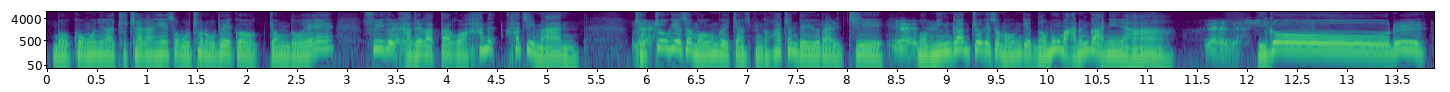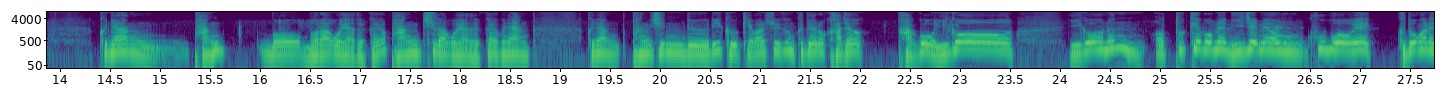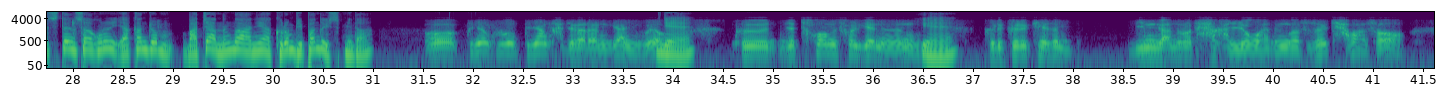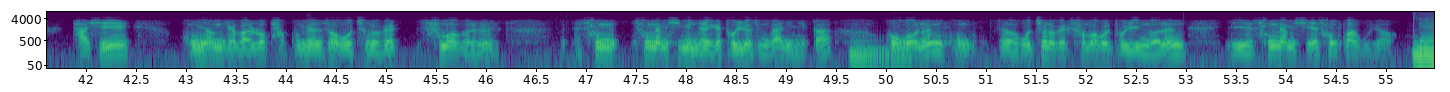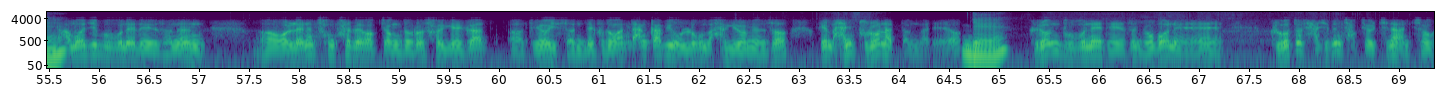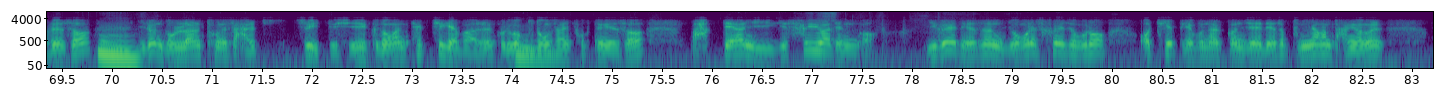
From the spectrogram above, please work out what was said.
뭐 공원이나 주차장에 서 5,500억 정도의 수익을 네. 가져갔다고 하, 하지만 네. 저쪽에서 먹은 거 있지 않습니까? 화천대유랄지 네. 뭐 민간 쪽에서 먹은 게 너무 많은 거 아니냐. 네, 네. 이거를 그냥 방 뭐 뭐라고 해야 될까요? 방치라고 해야 될까요? 그냥 그냥 당신들이 그 개발 수익은 그대로 가져 가고 이거 이거는 어떻게 보면 이재명 후보의 그동안의 스탠스하고는 약간 좀 맞지 않는 거 아니야? 그런 비판도 있습니다. 어, 그냥 그거 그냥 가져가라는 게 아니고요. 예. 그 이제 처음 설계는 예. 그- 그렇게 해서 민간으로 다 가려고 하던 것을 잡아서 다시 공영 개발로 바꾸면서 5,503억을 성, 성남 시민들에게 돌려준 거 아닙니까? 음. 그거는 공, 저 5,503억을 돌린 거는 이 성남시의 성과고요. 예. 나머지 부분에 대해서는 어, 원래는 1,800억 정도로 설계가 어, 되어 있었는데 그동안 땅값이 오르고 막 이러면서 그게 많이 불어났단 말이에요. 예. 그런 부분에 대해서 요번에 그것도 사실은 적절치는 않죠. 그래서 음. 이런 논란을 통해서 알 수 있듯이 그동안 택지 개발 그리고 음. 부동산이 폭등해서 막대한 이익이 사유화되는 거 이거에 대해서는 요번에 사회적으로 어떻게 배분할 건지에 대해서 분명한 방향을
